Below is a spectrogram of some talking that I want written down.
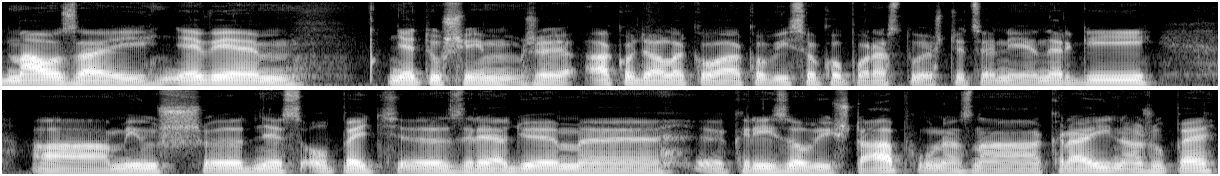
naozaj neviem, netuším, že ako ďaleko a ako vysoko porastú ešte ceny energií a my už dnes opäť zriadujeme krízový štáb u nás na kraji, na župe,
